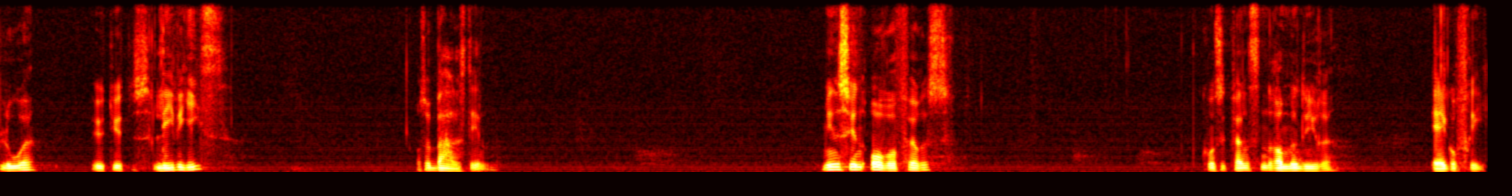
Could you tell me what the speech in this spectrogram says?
Blodet utgytes. Livet gis. Og så bæres det inn. Min synd overføres. Konsekvensen rammer dyret. Jeg går fri.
